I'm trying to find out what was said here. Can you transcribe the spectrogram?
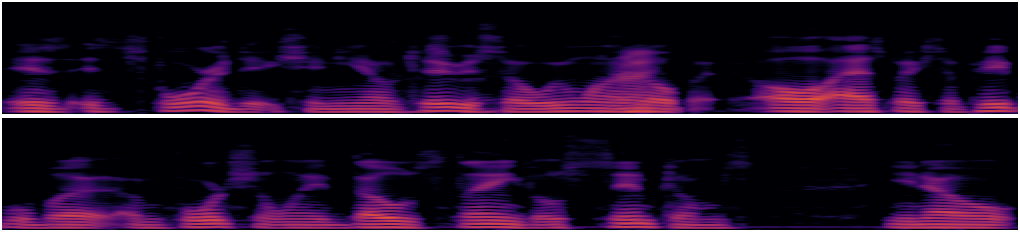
is it's for addiction, you know, That's too. right. So we want Right. to help all aspects of people, but unfortunately, those things, those symptoms, you know,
